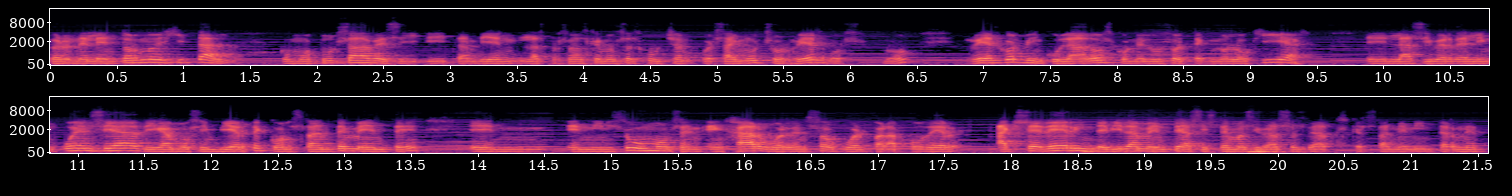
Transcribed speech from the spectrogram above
Pero en el entorno digital, como tú sabes y, también las personas que nos escuchan, pues hay muchos riesgos, ¿no? Riesgos vinculados con el uso de tecnología. Eh, la ciberdelincuencia, digamos, invierte constantemente en, insumos, en, en, hardware, en software, para poder acceder indebidamente a sistemas y bases de datos que están en Internet.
